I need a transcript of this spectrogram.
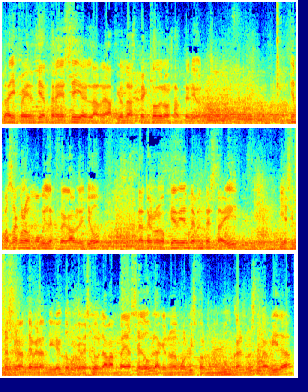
la diferencia entre ese y la relación de aspecto de los anteriores ¿Qué pasa con los móviles plegables? Yo, la tecnología evidentemente está ahí y es impresionante ver en directo porque ves que la pantalla se dobla, que no lo hemos visto nunca en nuestra vida.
